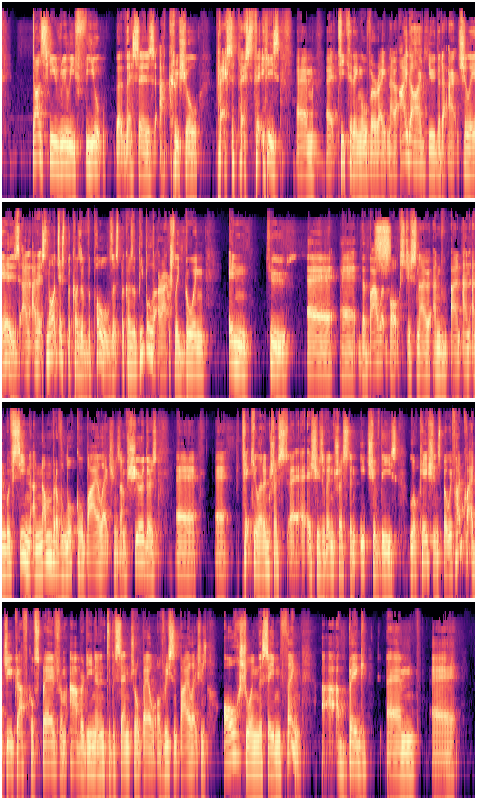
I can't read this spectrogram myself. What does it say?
Does he really feel that this is a crucial precipice that he's um, uh, teetering over right now. I'd argue that it actually is. And, and it's not just because of the polls, it's because the people that are actually going into uh, uh, the ballot box just now, and, and, and we've seen a number of local by elections. I'm sure there's uh, uh, particular interest uh, issues of interest in each of these locations, but we've had quite a geographical spread from Aberdeen and into the central belt of recent by elections all showing the same thing a, a big um, uh,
